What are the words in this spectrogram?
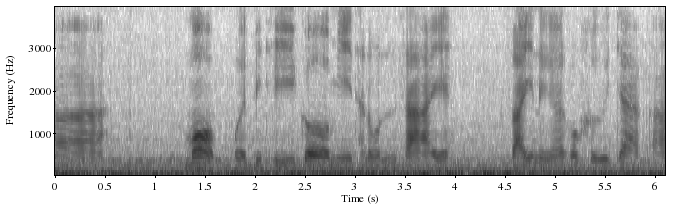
อมอบเปิดพิธีก็มีถนนสายสายเหนือก็คือจากา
